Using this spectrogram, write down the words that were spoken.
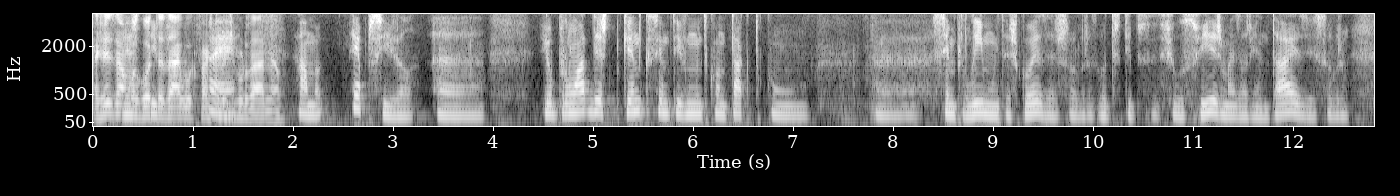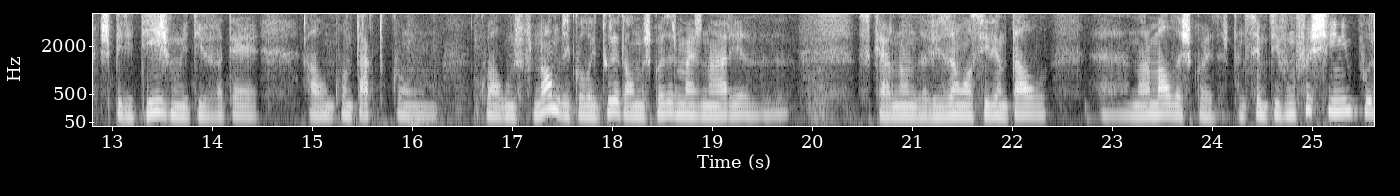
Às vezes há uma gota tipo... d'água que faz é, transbordar, não? Uma... É possível. Uh, eu, por um lado, desde pequeno que sempre tive muito contacto com. Uh, sempre li muitas coisas sobre outros tipos de filosofias mais orientais e sobre espiritismo e tive até algum contacto com, com alguns fenómenos e com a leitura de algumas coisas mais na área, de, se calhar não da visão ocidental uh, normal das coisas. Portanto, sempre tive um fascínio por,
